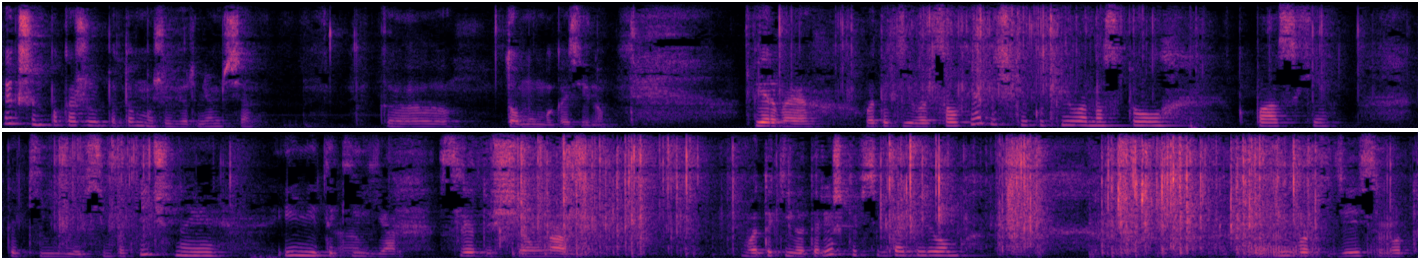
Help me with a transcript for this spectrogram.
Action покажу, потом уже вернемся к тому магазину. Первое, вот такие вот салфеточки купила на стол к Пасхе. Такие симпатичные и не такие яркие. Следующее у нас вот такие вот орешки всегда берем. И вот здесь вот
